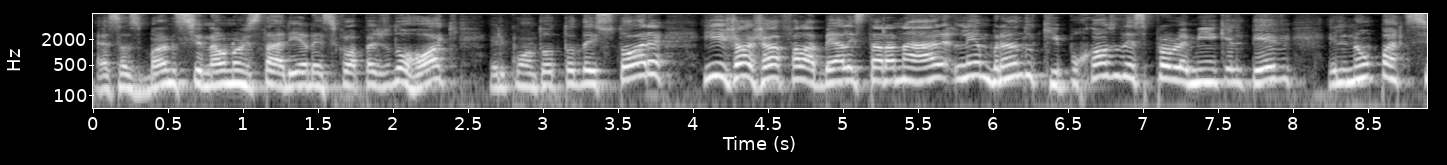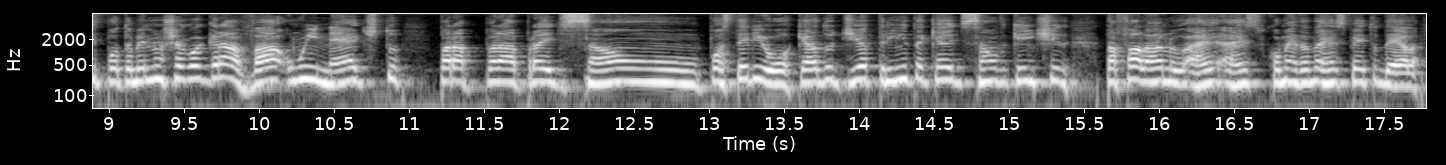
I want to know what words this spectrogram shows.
Essas bandas, senão não estaria na enciclopédia do rock. Ele contou toda a história e já já Falabella estará na área. Lembrando Lembrando que, por causa desse probleminha que ele teve, ele não participou também, ele não chegou a gravar um inédito para a edição posterior, que é a do dia 30, que é a edição do que a gente tá falando, a, a, comentando a respeito dela.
